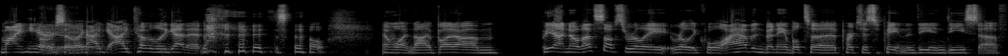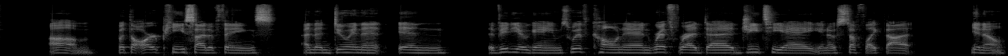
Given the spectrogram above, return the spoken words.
mine here, Oh, so like I. I totally get it. so and whatnot. But um but yeah, no, that stuff's really really cool. I haven't been able to participate in the D&D stuff. Um but the RP side of things and then doing it in the video games with Conan, with Red Dead, GTA, you know, stuff like that. You know,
